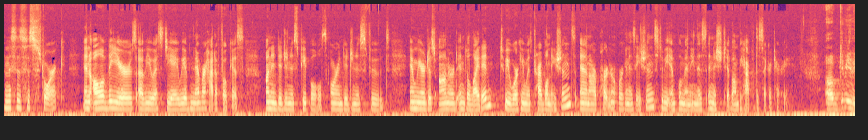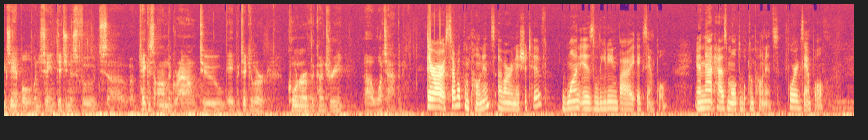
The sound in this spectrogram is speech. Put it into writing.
And this is historic. In all of the years of USDA, we have never had a focus on Indigenous peoples or Indigenous foods. And we are just honored and delighted to be working with tribal nations and our partner organizations to be implementing this initiative on behalf of the Secretary. Uh, give me an example when you say indigenous foods. Uh, take us on the ground to a particular corner of the country. Uh, what's happening? There are several components of our initiative. One is leading by example, and that has multiple components. For example,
